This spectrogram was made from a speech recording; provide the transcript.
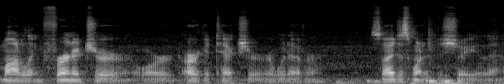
modeling furniture or architecture or whatever. So I just wanted to show you that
